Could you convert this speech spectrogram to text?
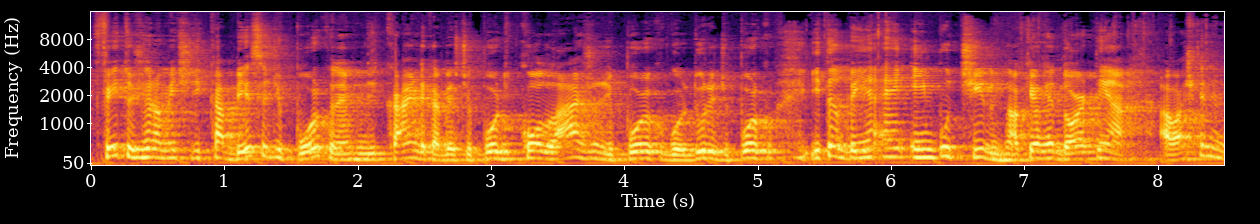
feito geralmente de cabeça de porco, né? De carne da cabeça de porco, de colágeno de porco, gordura de porco e também é embutido. Aqui ao redor tem a, eu acho que é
